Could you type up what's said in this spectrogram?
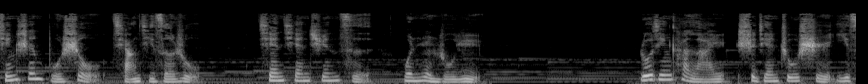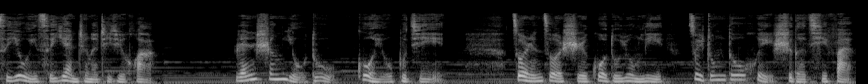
情深不寿，强极则辱；谦谦君子，温润如玉。如今看来，世间诸事一次又一次验证了这句话：人生有度，过犹不及。做人做事过度用力，最终都会适得其反。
